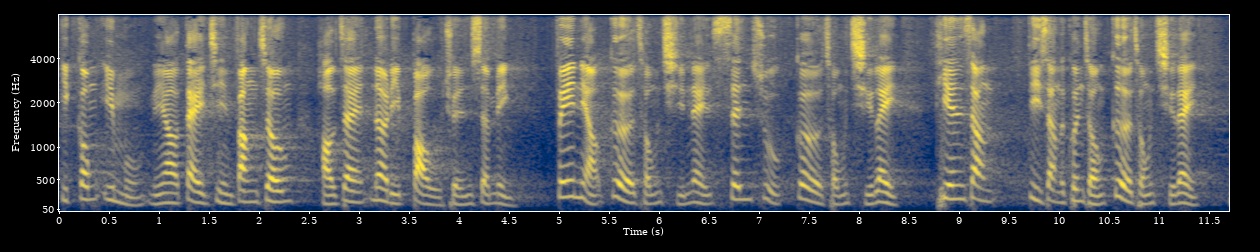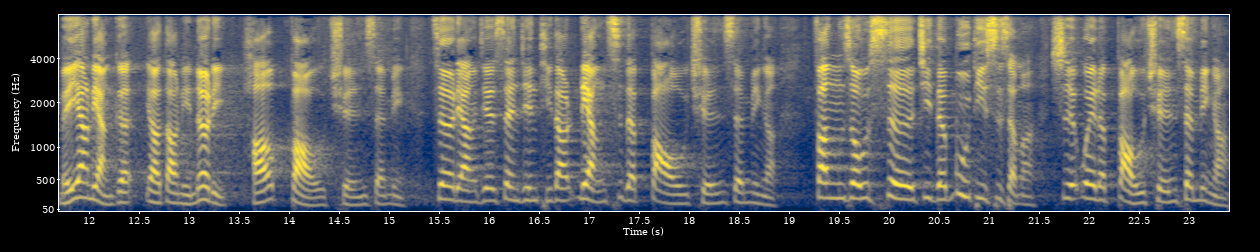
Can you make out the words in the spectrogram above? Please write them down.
一公一母，你要带进方舟，好在那里保全生命。飞鸟各从其类，牲畜各从其类，天上地上的昆虫各从其类，每样两个，要到你那里，好保全生命。这两节圣经提到两次的保全生命啊。方舟设计的目的是什么？是为了保全生命啊。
